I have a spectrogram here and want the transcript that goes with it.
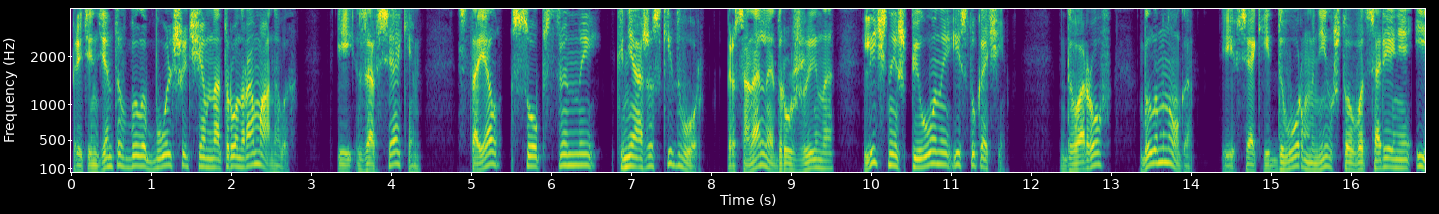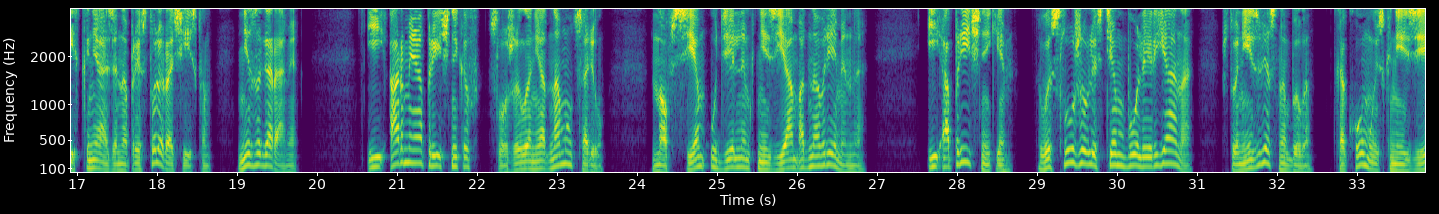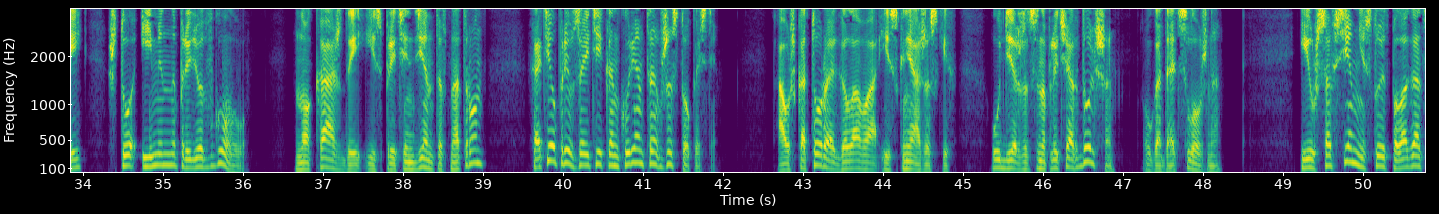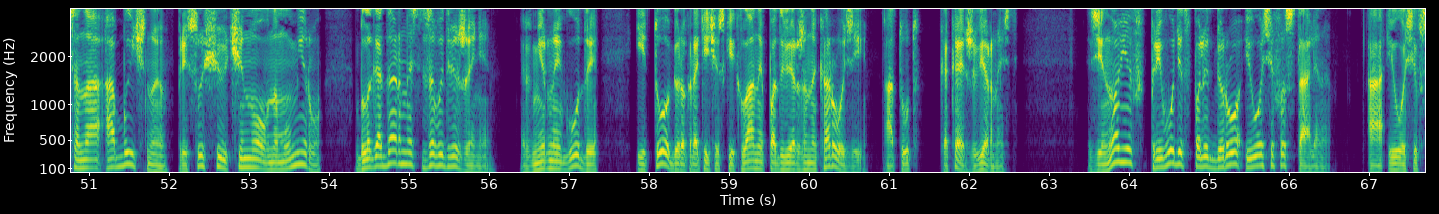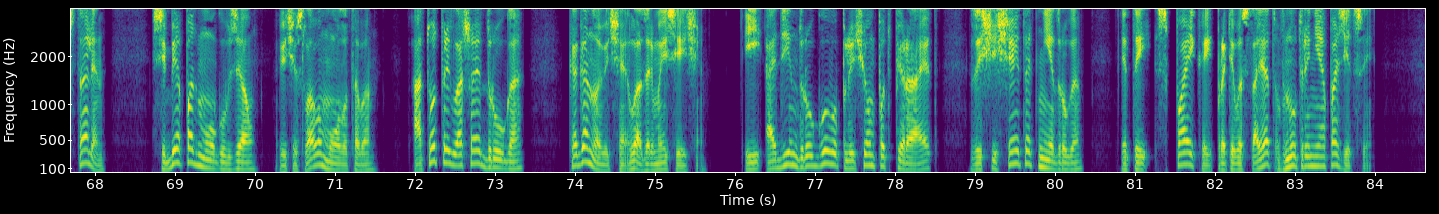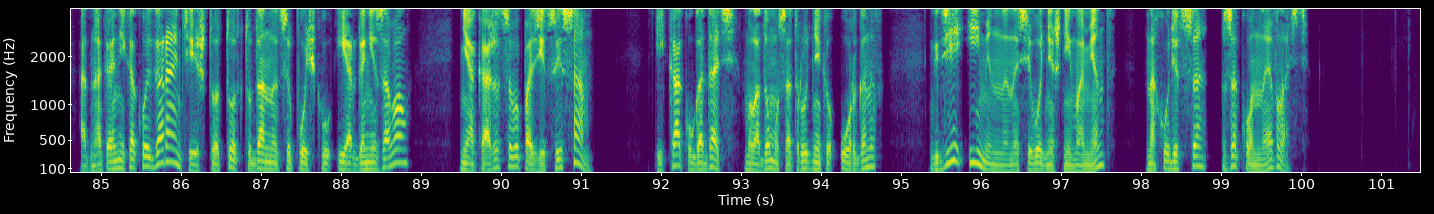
Претендентов было больше, чем на трон Романовых, и за всяким стоял собственный княжеский двор, персональная дружина, личные шпионы и стукачи. Дворов было много, и всякий двор мнил, что воцарение их князя на престоле российском не за горами. И армия опричников служила не одному царю, но всем удельным князьям одновременно. И опричники выслуживались тем более рьяно, что неизвестно было, какому из князей что именно придет в голову. Но каждый из претендентов на трон хотел превзойти конкурента в жестокости. А уж которая голова из княжеских удержится на плечах дольше, угадать сложно. И уж совсем не стоит полагаться на обычную, присущую чиновному миру, благодарность за выдвижение. В мирные годы и то бюрократические кланы подвержены коррозии, а тут какая же верность? Зиновьев приводит в политбюро Иосифа Сталина, а Иосиф Сталин себе подмогу взял, Вячеслава Молотова, а тот приглашает друга, Кагановича Лазаря Моисеевича, и один другого плечом подпирает, защищает от недруга. Этой спайкой противостоят внутренние оппозиции. Однако никакой гарантии, что тот, кто данную цепочку и организовал, не окажется в оппозиции сам. И как угадать молодому сотруднику органов, где именно на сегодняшний момент находится законная власть?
